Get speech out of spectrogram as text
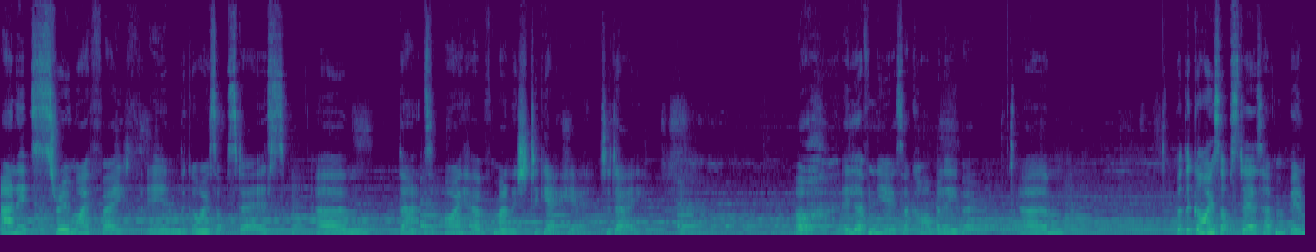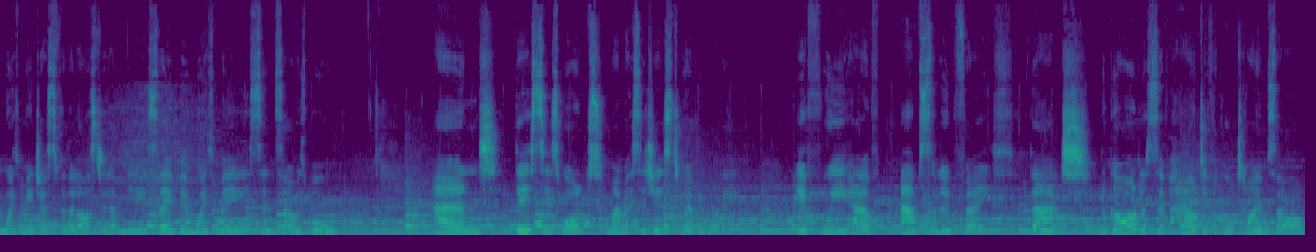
and it's through my faith in the guys upstairs um, that I have managed to get here today. Oh, 11 years, I can't believe it. Um, but the guys upstairs haven't been with me just for the last 11 years, they've been with me since I was born. And this is what my message is to everybody. If we have absolute faith that regardless of how difficult times are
